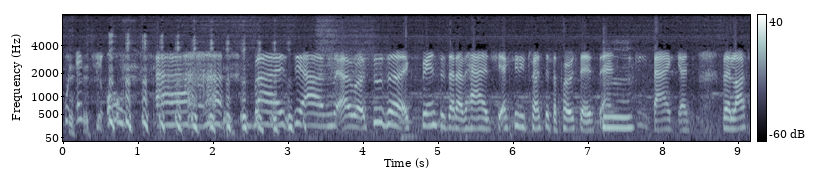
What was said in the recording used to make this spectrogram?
ku-NGO but um, uh, through the experiences that I've had, she actually trusted the process. And looking back at the last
